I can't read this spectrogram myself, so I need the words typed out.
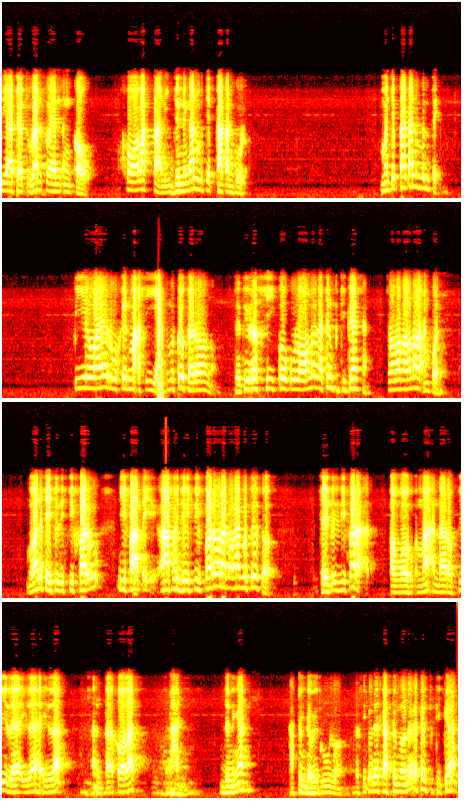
Tiada Tuhan selain Engkau. Kholak tani jenengan menciptakan kula. Menciptakan penting. Piye wae ruhin maksiat, mergo barono. Jadi resiko kula kadang bedigasan. Cara ana ampun. Mulane Sayyidul istighfar nyifati apa jo istighfar ora kok nganggo dosa. Sayyidul istighfar Allahumma anta rabbi la ilaha illa anta kholat tani. Jenengan kadung gawe kula. Resikone kadung ngono kadung bediga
